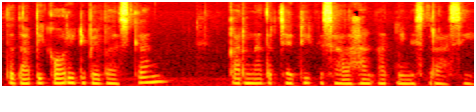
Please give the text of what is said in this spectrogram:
Tetapi Kori dibebaskan karena terjadi kesalahan administrasi.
